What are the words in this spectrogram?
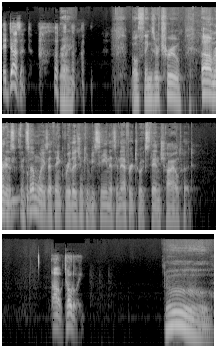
it doesn't Right. both things are true. Um, Right. In, in some ways, I think religion can be seen as an effort to extend childhood. oh totally Ooh.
